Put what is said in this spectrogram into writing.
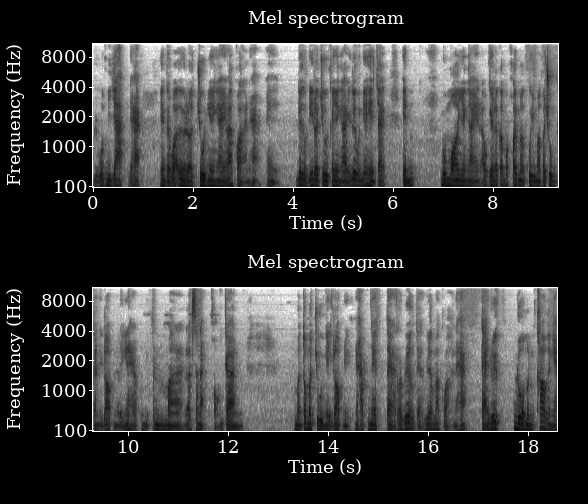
หรือว่ามียากนะฮะเยงแต่ว่าเออเราจูนยังไงมากกว่านะฮะเออเรื่องแบบนี้เราจูนกันยังไง เรื่องวันนี้เห็นใจเห็นมุมมองยังไงโอเค แล้วก็มาค่อยมาคุยมาประชุมกันอีกรอบอะไรอย่างเงี้ยนะครับมันมาลักษณะของการ มันต้องมาจูนกันอีกรอบหนึ่งนะครับในแต่ละเรื่องแต่เรื่องมากกว่านะฮะแต่ด้วยดวงมันเข้ากันไง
